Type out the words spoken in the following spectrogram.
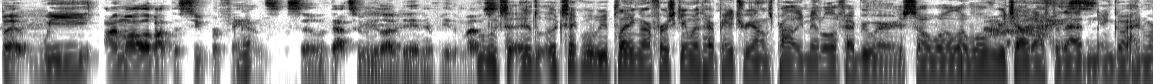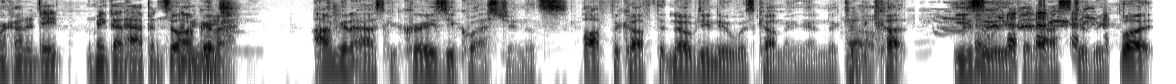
But we, I'm all about the super fans, so that's who we love to interview the It most. looks, it looks like we'll be playing our first game with our Patreons probably middle of February. So we'll uh, we'll reach out after that and, and go ahead and work out a date, make that happen. So That'd I'm be great. Gonna I'm gonna ask a crazy question that's off the cuff that nobody knew was coming and it can be oh. cut easily if it has to be. But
